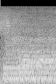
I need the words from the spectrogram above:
highest high,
